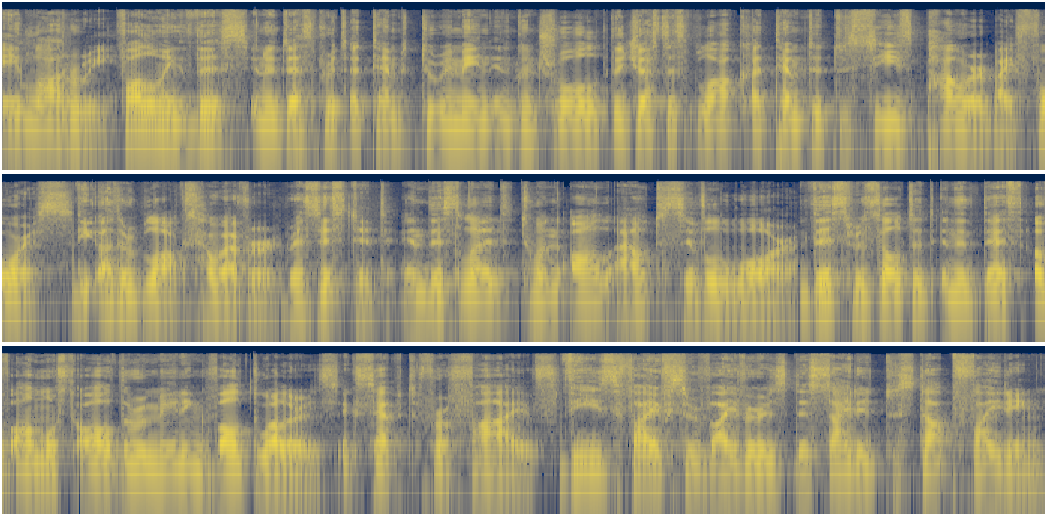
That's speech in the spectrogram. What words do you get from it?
a lottery. Following this, in a desperate attempt to remain in control, the Justice Bloc attempted to seize power by force. The other blocks, however, resisted, and this led to an all-out civil war. This resulted in the death of almost all the remaining vault dwellers, except for five. These five survivors survivors decided to stop fighting,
